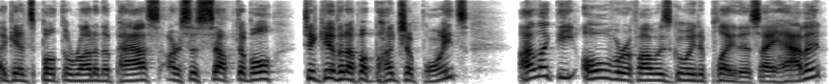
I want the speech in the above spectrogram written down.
against both the run and the pass, are susceptible to giving up a bunch of points. I like the over if I was going to play this. I have it.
